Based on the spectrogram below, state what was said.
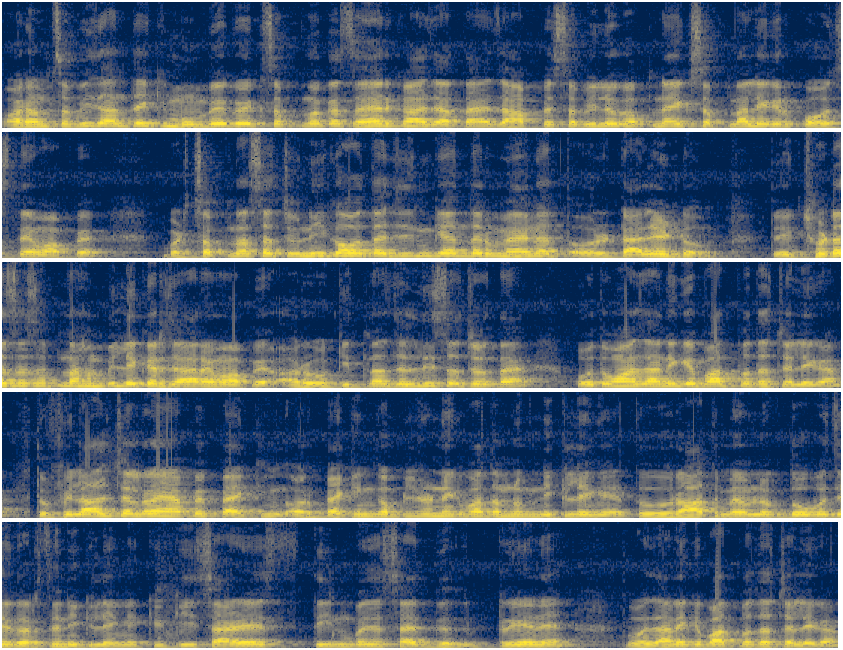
और हम सभी जानते हैं कि मुंबई को एक सपनों का शहर कहा जाता है, जहाँ पे सभी लोग अपना एक सपना लेकर पहुँचते हैं वहाँ पे। बट सपना सच उन्हीं का होता है जिनके अंदर मेहनत और टैलेंट हो। तो एक छोटा सा सपना हम भी लेकर जा रहे हैं वहाँ पे और वो कितना जल्दी सच होता है, वो तो वहाँ जाने के बाद पता चलेगा। तो फ़िलहाल चल रहा है यहाँ पे पैकिंग और पैकिंग कंप्लीट होने के बाद हम लोग निकलेंगे। तो रात में हम लोग दो बजे घर से निकलेंगे क्योंकि साढ़े तीन बजे शायद ट्रेन है तो वहाँ जाने के बाद पता चलेगा।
